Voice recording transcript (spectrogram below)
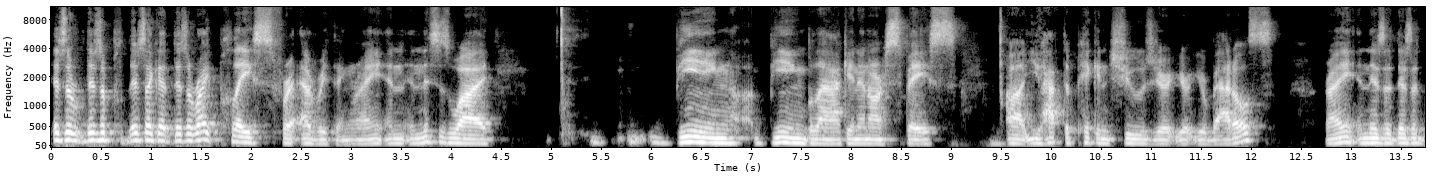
there's a there's a there's like a there's a right place for everything, right? And and this is why being being black and in our space, uh, you have to pick and choose your your your battles, right? And there's a there's a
